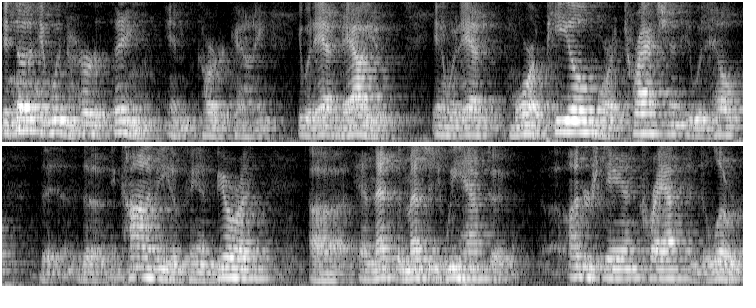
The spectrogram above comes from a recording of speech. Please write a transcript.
It does, it wouldn't hurt a thing in Carter County. It would add value and it would add more appeal, more attraction. It would help the, the economy of Van Buren. Uh, and that's the message we have to understand, craft, and deliver.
